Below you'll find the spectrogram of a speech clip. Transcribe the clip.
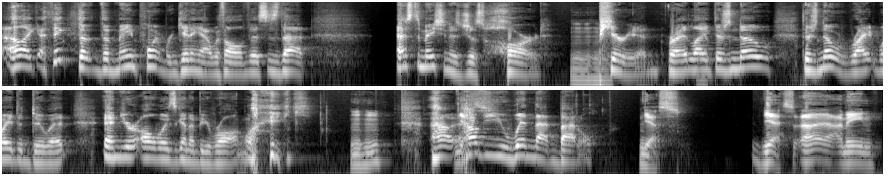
I like i think the the main point we're getting at with all of this is that estimation is just hard Mm-hmm. period right like there's no there's no right way to do it and you're always going to be wrong like Mm-hmm. how how do you win that battle Yes. Yes. I, I mean,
